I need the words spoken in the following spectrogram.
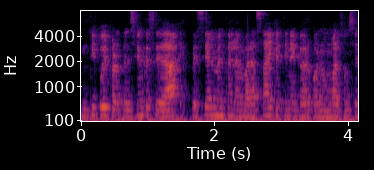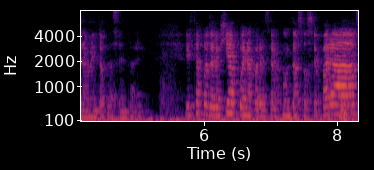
un tipo de hipertensión que se da especialmente en la embarazada y que tiene que ver con un mal funcionamiento placentario. Estas patologías pueden aparecer juntas o separadas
